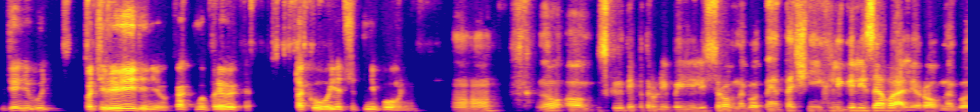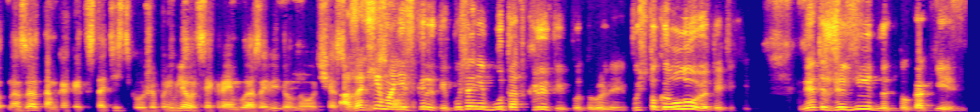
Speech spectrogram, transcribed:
где-нибудь по телевидению, как мы привыкли, такого я что-то не помню. Угу. Ну, скрытые патрули появились ровно год, точнее, их легализовали ровно год назад. Там какая-то статистика уже появлялась, я краем глаза видел, но вот сейчас... А зачем они скрытые? Пусть они будут открытые патрули, пусть только ловят этих. Это же видно, кто как ездит.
